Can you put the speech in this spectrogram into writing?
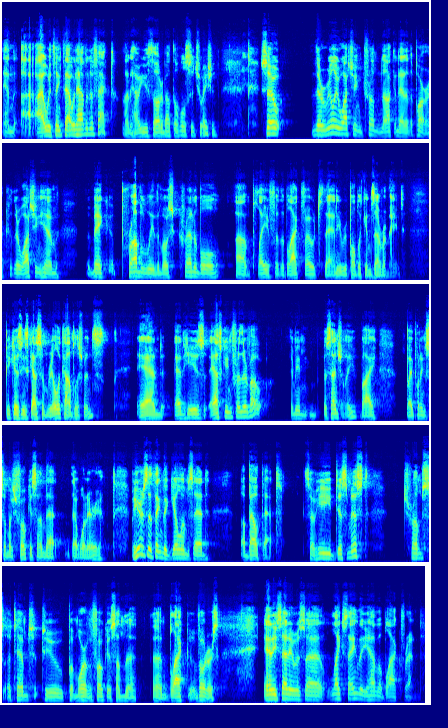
And I would think that would have an effect on how you thought about the whole situation. So they're really watching Trump knock it out of the park. They're watching him make probably the most credible uh, play for the black vote that any Republicans ever made, because he's got some real accomplishments, and and he's asking for their vote. I mean, essentially by by putting so much focus on that that one area. But here's the thing that Gillum said about that. So he dismissed Trump's attempt to put more of a focus on the uh, black voters, and he said it was uh, like saying that you have a black friend.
